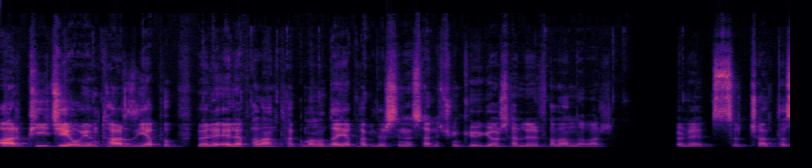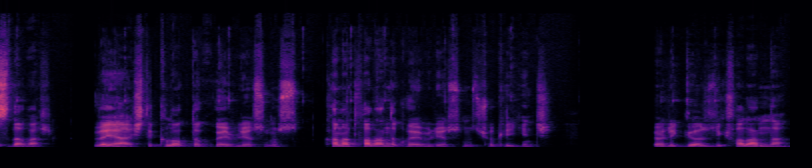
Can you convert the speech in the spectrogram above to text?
RPG oyun tarzı yapıp böyle ele falan takmanı da yapabilirsiniz. Hani çünkü görselleri falan da var. Böyle sırt çantası da var. Veya işte cloak da koyabiliyorsunuz. Kanat falan da koyabiliyorsunuz. Çok ilginç. Böyle gözlük falan da.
